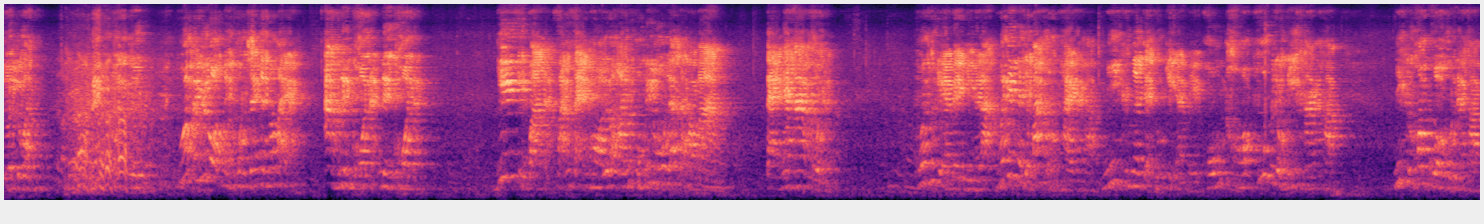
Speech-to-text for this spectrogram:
ล้วนๆไม่คนละครึ่งเพราะว่าไปยุโรปหนึ่งคนใช้เงินเท่าไหร่อะอะหนึ่งคนอะหนึ่งคนอะ ยี่สิบวันสามแสนพอหรือเปล่าอันนี้ผมไม่รู้แล้วแต่ประมาณ แต่เนี่ยห้าคนอะเพราะธุรกิจอเมริกาไม่ได้ไม่ได้เงินจากบ้านของไทยนะครับ นี่คือเงินจากธุรกิจอเมริกาผมขอพูดประโยคนี้ครั้งนะครับ นี่คือครอบครัวคุณนะครับ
